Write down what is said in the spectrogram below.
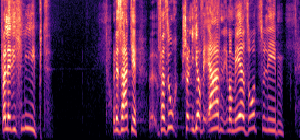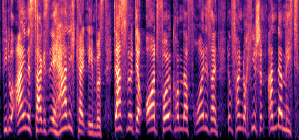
weil er dich liebt. Und er sagt dir, versuch schon hier auf Erden immer mehr so zu leben, wie du eines Tages in der Herrlichkeit leben wirst. Das wird der Ort vollkommener Freude sein. Dann fang doch hier schon an damit.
